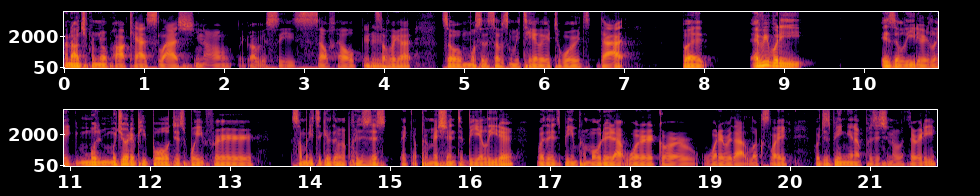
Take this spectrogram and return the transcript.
an entrepreneur podcast slash you know like obviously self help and Mhm. stuff like that. So most of the stuff is gonna be tailored towards that, but everybody is a leader. Like majority of people just wait for somebody to give them a position, like a permission to be a leader, whether it's being promoted at work or whatever that looks like, or just being in a position of authority,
